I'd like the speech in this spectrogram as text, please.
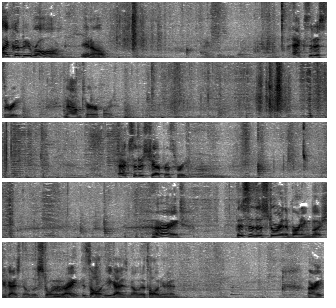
I could be wrong, you know. Exodus 3. Now I'm terrified. Exodus chapter 3. All right. This is the story of the burning bush. You guys know this story, hmm. right? It's all you guys know it. It's all in your head. All right.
